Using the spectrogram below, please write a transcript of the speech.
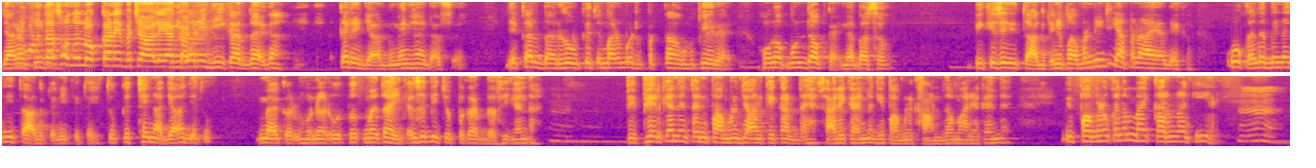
ਜਾਣਾ ਹੁਣ ਕੀ ਤਾਂ ਤੁਹਾਨੂੰ ਲੋਕਾਂ ਨੇ ਬਚਾ ਲਿਆ ਕਿਹਦਾ ਕਰ ਨਹੀਂ ਜੀ ਕਰਦਾ ਹੈਗਾ? ਘਰੇ ਜਾਣ ਨੂੰ ਮੈਂ ਹਾਂ ਦੱਸ। ਜੇ ਘਰਦਾਰ ਹੋਊ ਕਿਤੇ ਮਾੜਾ ਮੋਟਾ ਪੱਕਾ ਹੋਊ ਫੇਰ ਹੈ। ਹੁਣ ਉਹ ਮੁੰਡਾ ਕਹਿੰਦਾ ਬਸ। ਵੀ ਕਿਸੇ ਦੀ ਤਾਕਤ ਨਹੀਂ ਪਾਬੰਦ ਨਹੀਂ ਜੀ ਆਪਣਾ ਆਇਆ ਦੇਖ। ਉਹ ਕਹਿੰਦਾ ਬਿਨਾਂ ਦੀ ਤਾਕਤ ਨਹੀਂ ਕਿਤੇ। ਤੂੰ ਕਿੱਥੇ ਨਾ ਜਾ ਜੇ ਤੂੰ। ਮੈਂ ਕਰੂੰ ਹੁਣ ਉਹ ਤਾਂ- ਮੈਂ ਤਾਂ ਹੀ ਕਹਿੰਦਾ ਸੀ ਵੀ ਚੁੱਪ ਕਰਦਾ ਸੀ ਕਹਿੰਦਾ। ਤੇ ਫਿਰ ਕਹਿੰਦੇ ਤੈਨੂੰ ਪਾਬਣ ਜਾਣ ਕੇ ਕਰਦਾ ਹੈ। ਸਾਰੇ ਕਹਿਣ ਲੱਗੇ ਪਾਬਣ ਖਾਣ ਦਾ ਮਾਰਿਆ ਕਹਿੰਦਾ ਵੀ ਪਾਬਣ ਨੂੰ ਕਹਿੰਦਾ ਮੈਂ ਕਰਨਾ ਕੀ ਹੈ? ਹੂੰ।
